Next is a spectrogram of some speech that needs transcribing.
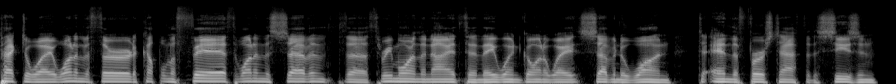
pecked away. One in the third, a couple in the fifth, one in the seventh, uh, three more in the ninth, and they went going away seven to one to end the first half of the season.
